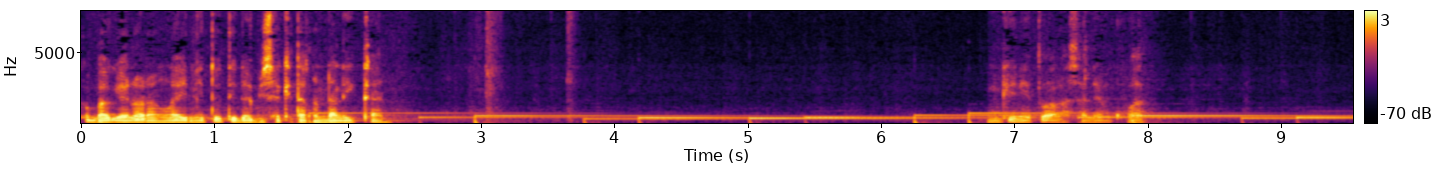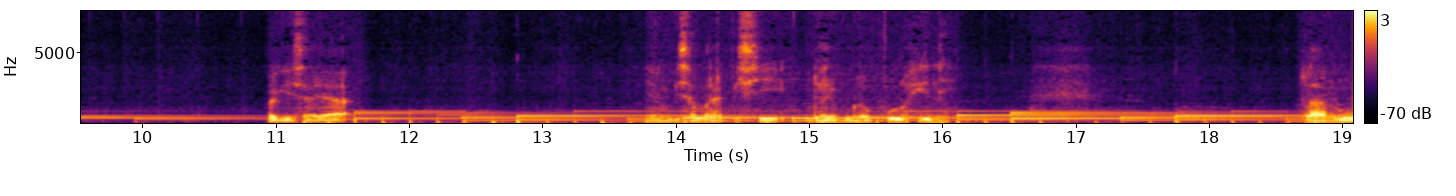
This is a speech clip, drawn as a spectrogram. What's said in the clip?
Kebahagiaan orang lain itu tidak bisa kita kendalikan. Mungkin itu alasan yang kuat. Bagi saya yang bisa merevisi 2020 ini. Lalu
